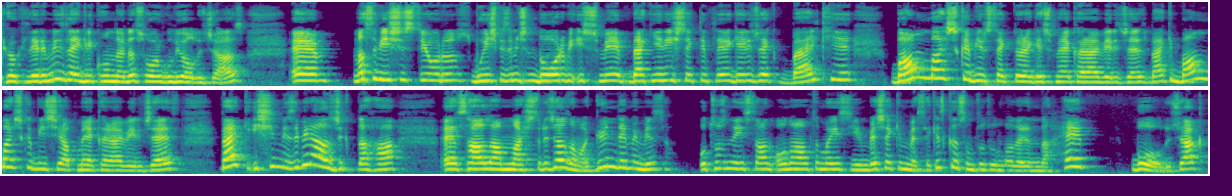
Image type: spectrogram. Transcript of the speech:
köklerimizle ilgili konuları da sorguluyor olacağız. Ee, nasıl bir iş istiyoruz? Bu iş bizim için doğru bir iş mi? Belki yeni iş teklifleri gelecek. Belki bambaşka bir sektöre geçmeye karar vereceğiz. Belki bambaşka bir iş yapmaya karar vereceğiz. Belki işimizi birazcık daha e, sağlamlaştıracağız ama gündemimiz 30 Nisan, 16 Mayıs, 25 Ekim ve 8 Kasım tutulmalarında hep bu olacak.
